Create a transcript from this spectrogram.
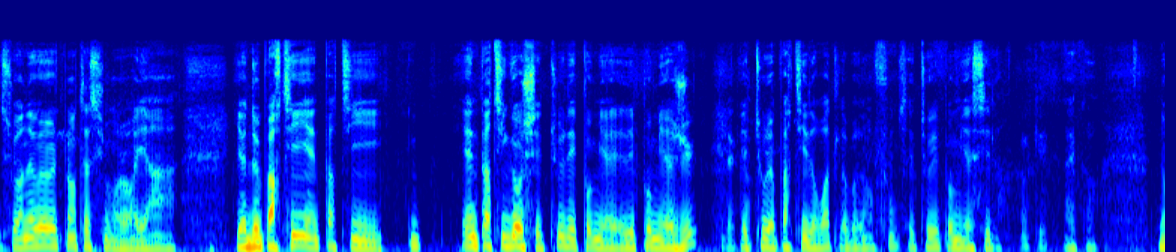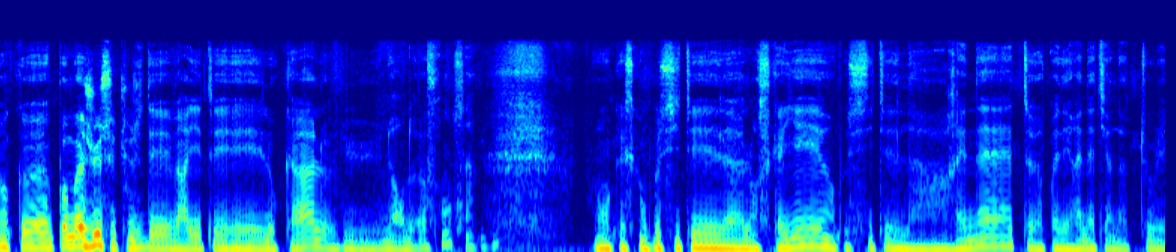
sur la nouvelle plantation. Alors il y a il y a deux parties. Il y a une partie il y a une partie gauche, c'est tous des pommiers, des pommiers à jus, et toute la partie droite là-bas dans le fond, c'est tous les pommiers à cidre. Ok. D'accord. Donc euh, pommes à jus, c'est tous des variétés locales du nord de la France. hein. Donc est-ce qu'on peut citer la lance caillée, on peut citer la rainette? Après des rainettes, il y en a tous les,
